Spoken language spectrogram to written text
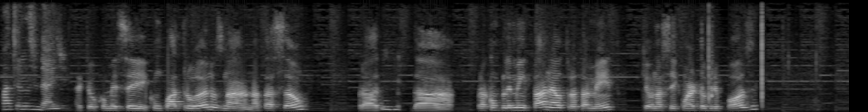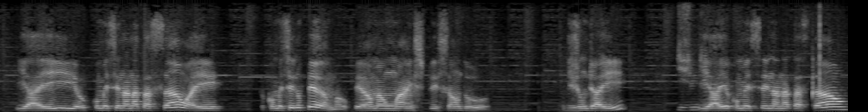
Quatro anos de idade. É que eu comecei com quatro anos na natação para uhum. dar para complementar né, o tratamento, que eu nasci com artrogripose. E aí eu comecei na natação, aí eu comecei no PEAMA. O PEAMA é uma instituição do, de Jundiaí. de Jundiaí. E aí eu comecei na natação,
